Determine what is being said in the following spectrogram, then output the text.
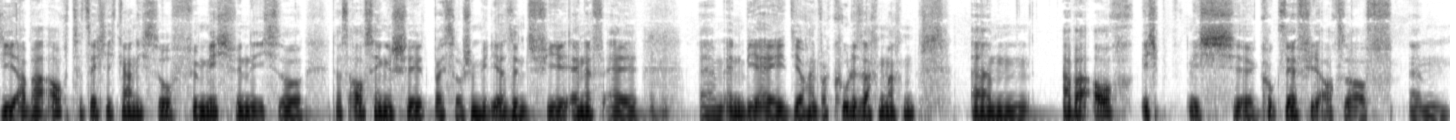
die aber auch tatsächlich gar nicht so, für mich finde ich so, das Aushängeschild bei Social Media sind viel NFL, ähm, NBA, die auch einfach coole Sachen machen. Ähm, aber auch, ich, ich äh, gucke sehr viel auch so auf ähm,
